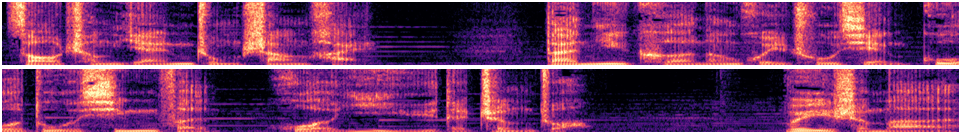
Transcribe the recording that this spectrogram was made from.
造成严重伤害，但你可能会出现过度兴奋或抑郁的症状。为什么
